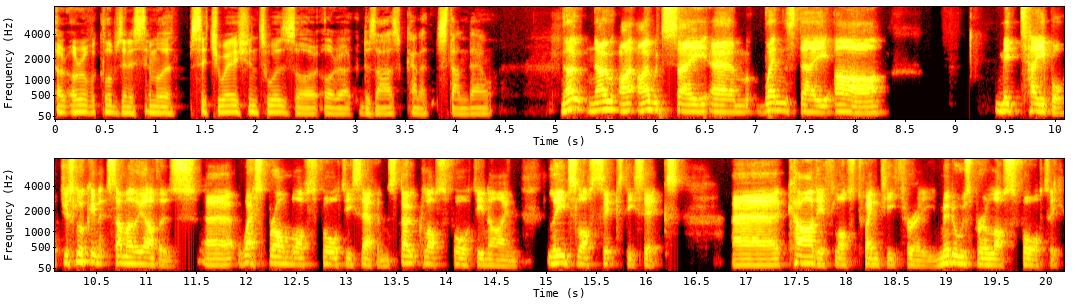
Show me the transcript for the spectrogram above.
are, are other clubs in a similar situation to us, or or uh, does ours kind of stand out? No, no, I, I would say um, Wednesday are mid-table. Just looking at some of the others, uh, West Brom lost 47, Stoke lost 49, Leeds lost 66, uh, Cardiff lost 23, Middlesbrough lost 40.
